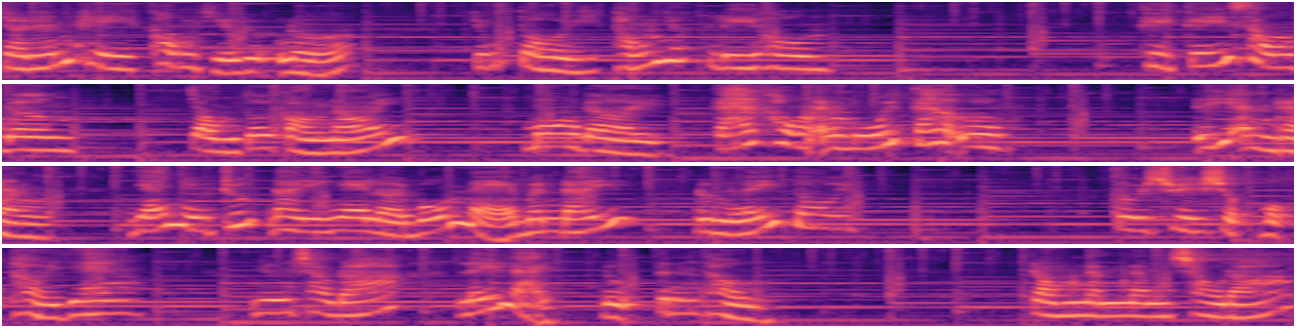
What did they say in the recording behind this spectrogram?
cho đến khi không chịu được nữa, chúng tôi thống nhất ly hôn. Khi ký xong đơn, chồng tôi còn nói, muôn đời, cá không ăn muối, cá ương. Ý anh rằng, giá như trước đây nghe lời bố mẹ bên đấy, đừng lấy tôi tôi suy sụp một thời gian, nhưng sau đó lấy lại được tinh thần. Trong 5 năm sau đó,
